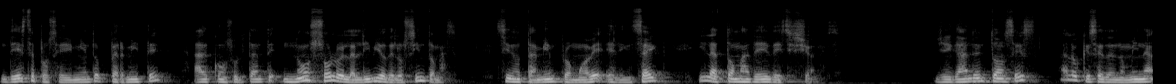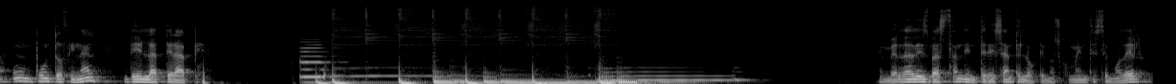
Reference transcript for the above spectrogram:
de este procedimiento permite al consultante no solo el alivio de los síntomas, sino también promueve el insight y la toma de decisiones. Llegando entonces a lo que se denomina un punto final de la terapia. Verdad es bastante interesante lo que nos comenta este modelo.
